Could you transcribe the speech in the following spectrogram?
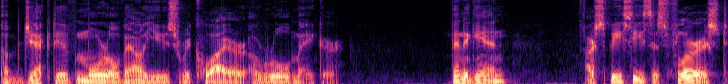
objective moral values require a rule maker. Then again, our species has flourished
